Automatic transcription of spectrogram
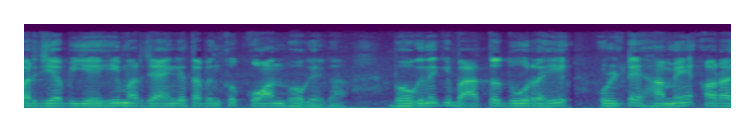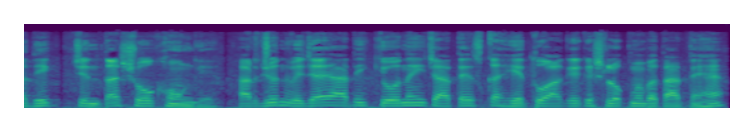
पर जब ये ही मर जाएँगे, तब इनको कौन भोगेगा? भोगने की बात तो दूर रही उल्टे हमें और अधिक चिंता शोक होंगे। अर्जुन, विजय आदि क्यों नहीं चाहते? इसका हेतु आगे के श्लोक में बताते हैं।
